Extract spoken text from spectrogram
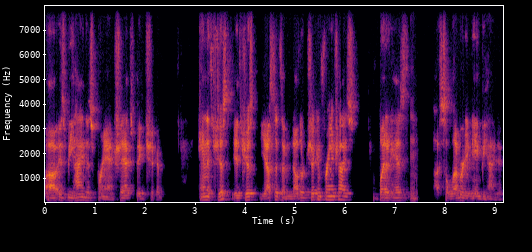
uh, is behind this brand, Shaq's Big Chicken, and it's just it's just yes, it's another chicken franchise, but it has mm. a celebrity name behind it,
